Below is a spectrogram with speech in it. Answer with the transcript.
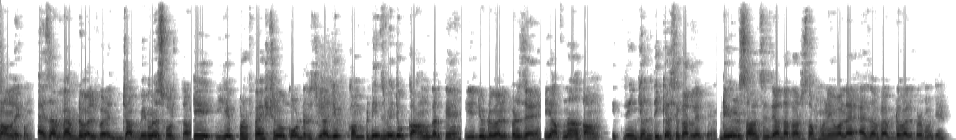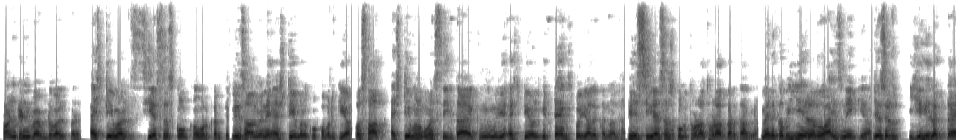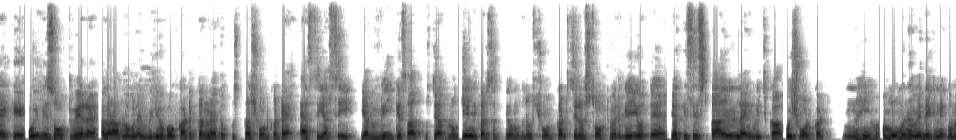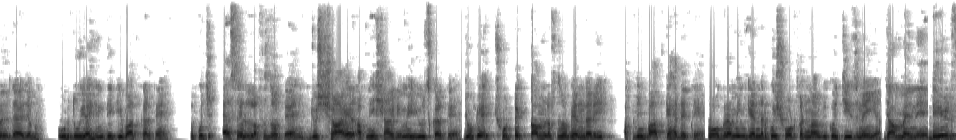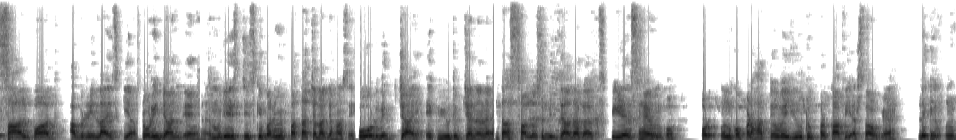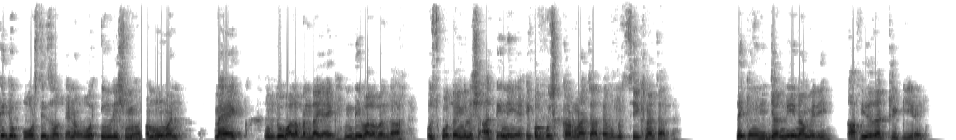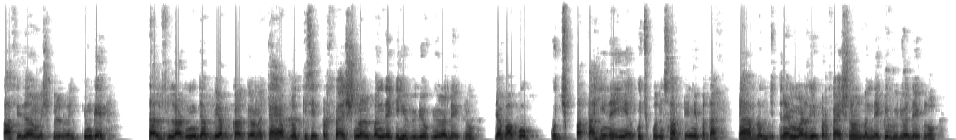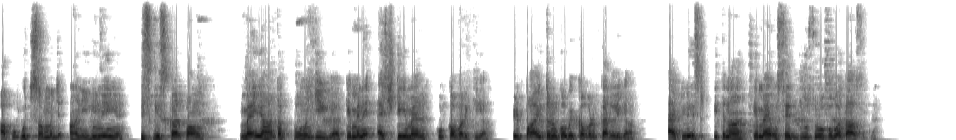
वालेकुम as a web developer जब भी मैं सोचता कि ये प्रोफेशनल कोडर्स या ये कंपनीज़ में जो काम करते हैं, ये जो डेवलपर्स हैं, ये अपना काम इतनी जल्दी कैसे कर लेते हैं? डेढ़ साल से ज़्यादा का अर्सा होने वाला है एज अ वेब डेवलपर मुझे front end web developer H T M L C S S को कवर करते पिछले साल मैंने एच टी एम एल को कवर किया और साथ एच टी एम एल को मैं सीखता है क्योंकि मुझे एच टी एम एल के टैग्स को याद करना था। फिर सी एस एस को भी थोड़ा थोड़ा करता गया। मैंने कभी ये रियलाइज़ नहीं किया। मुझे सिर्फ़ यही लगता है कि कोई भी सॉफ्टवेयर है, अगर आप लोगों ने वीडियो को कट करना है तो उसका शॉर्टकट है एस या सी या वी के साथ उससे आप लोग चेंज कर सकते हो। मतलब शॉर्टकट सिर्फ़ सॉफ्टवेयर के ही होते हैं या किसी स्टाइल लैंग्वेज का कोई शॉर्टकट नहीं होता। अमूमन हमें देखने को मिलता है जब उर्दू या हिंदी की बात करते हैं तो कुछ ऐसे लफ्ज होते हैं जो शायर अपनी शायरी में यूज़ करते हैं, जो कि छोटे कम लफ्जों के अंदर ही अपनी बात कह देते हैं। प्रोग्रामिंग के अंदर कोई शॉर्टकट नाम की कोई चीज़ नहीं है। जब मैंने डेढ़ साल बाद अब रियलाइज़ किया स्टोरी जानते हैं, मुझे इस चीज़ के बारे में पता चला जहाँ से। कोड विद चाय एक यूट्यूब चैनल है। दस सालों से भी ज़्यादा का एक्सपीरियंस है उनको, और उनको पढ़ाते हुए यूट्यूब पर काफ़ी अरसा हो गया है। लेकिन उनके जो कोर्सेज होते हैं ना, वो इंग्लिश में होते अमूमन, मैं एक उर्दू वाला बंदा या एक हिंदी वाला बंदा, उसको तो इंग्लिश आती नहीं है। एक वो कुछ करना चाहता है, वो कुछ सीखना चाहता है। लेकिन ये जर्नी ना मेरी काफ़ी ज़्यादा ट्रिकी रही, काफ़ी ज़्यादा मुश्किल रही। क्योंकि सेल्फ लर्निंग जब भी आप करते हो ना, चाहे आप लोग किसी प्रोफेशनल बंदे की ही वीडियो क्यों ना देख रहे हो, जब आपको कुछ पता ही नहीं है, कुछ कॉन्सेप्ट ही नहीं पता, चाहे आप लोग जितने मर्ज़ी प्रोफेशनल बंदे की वीडियो देख लो आपको कुछ समझ आनी ही नहीं है। किस किस कर पाऊँ? मैं यहाँ तक पहुँच ही गया कि मैंने एच को कवर किया। फिर पाइथन को भी कवर कर लिया। एटलीस्ट इतना कि मैं उसे दूसरों को बता सकूँ।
